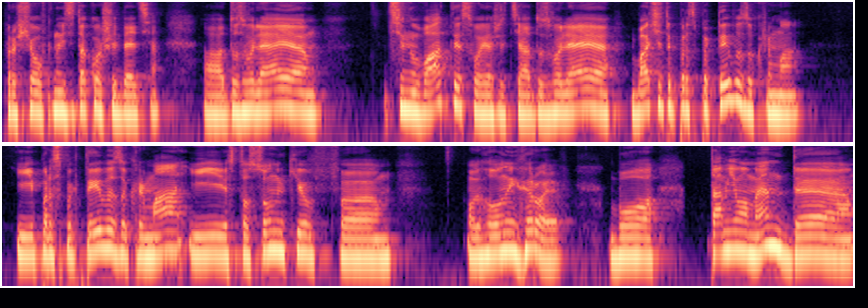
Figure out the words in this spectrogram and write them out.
про що в книзі також йдеться, е, дозволяє цінувати своє життя, дозволяє бачити перспективи, зокрема, і перспективи, зокрема, і стосунків е, от головних героїв. Бо там є момент, де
